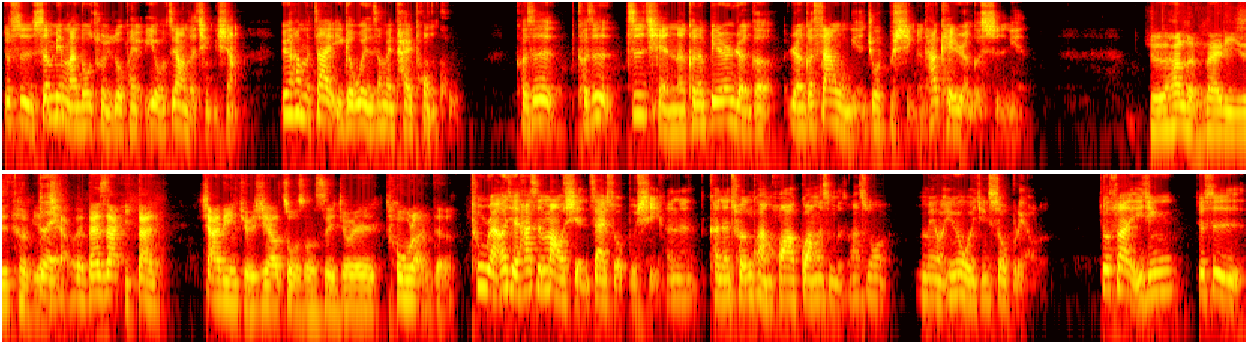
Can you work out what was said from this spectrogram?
就是身边蛮多处女座朋友也有这样的倾向，因为他们在一个位置上面太痛苦，可是可是之前呢，可能别人忍个忍个三五年就不行了，他可以忍个十年。觉得他忍耐力是特别强的，但是他一旦下定决心要做什么事情，就会突然的突然，而且他是冒险在所不惜，可能可能存款花光什么什么，他说没有，因为我已经受不了了，就算已经就是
